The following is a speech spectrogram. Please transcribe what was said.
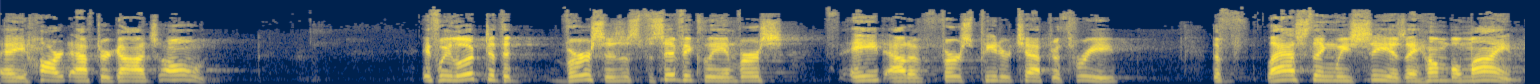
a heart after God's own? If we looked at the verses, specifically in verse 8 out of 1 Peter chapter 3, the last thing we see is a humble mind.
